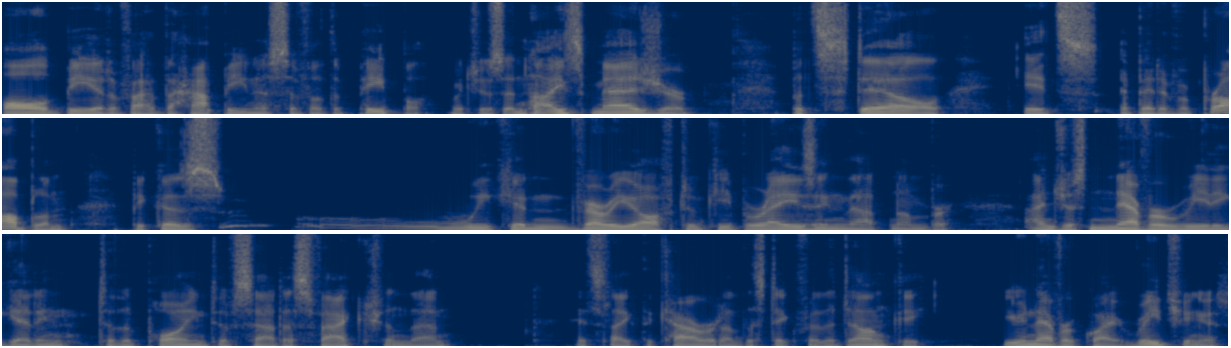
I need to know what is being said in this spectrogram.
albeit of the happiness of other people, which is a nice measure. But still, it's a bit of a problem because we can very often keep raising that number and just never really getting to the point of satisfaction then. It's like the carrot on the stick for the donkey. You're never quite reaching it.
